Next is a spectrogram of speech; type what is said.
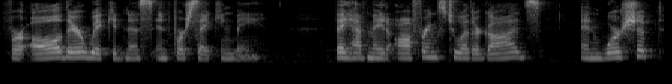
for all their wickedness in forsaking me. They have made offerings to other gods, and worshipped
